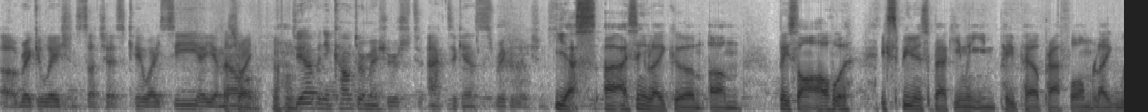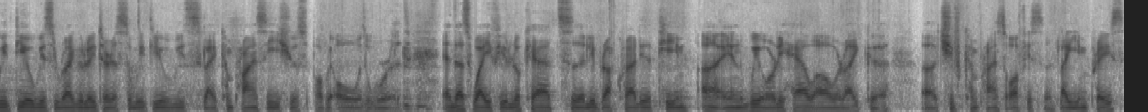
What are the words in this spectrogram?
uh, regulations such as KYC, AML. That's right. Mhm. Do you have any countermeasures to act against regulations? Yes, uh, I think like um, um, based on our experience back even in PayPal platform, like we deal with regulators, we deal with like compliance issues probably all over the world, and that's why if you look at the Libra Credit team, uh, and we already have our like uh, uh, chief compliance officer like in place,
